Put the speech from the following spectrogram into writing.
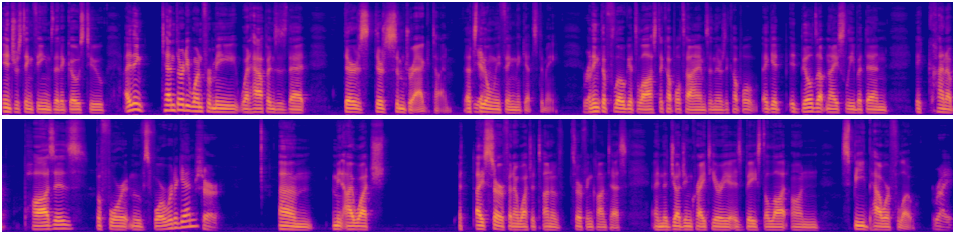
interesting themes that it goes to. I think 1031 for me, what happens is that there's there's some drag time. That's Yeah. the only thing that gets to me. Right. I think the flow gets lost a couple times, and there's a couple like it it builds up nicely, but then it kind of pauses before it moves forward again. sure. Um, I mean, I watch, I surf and I watch a ton of surfing contests, and the judging criteria is based a lot on speed, power, flow. Right.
